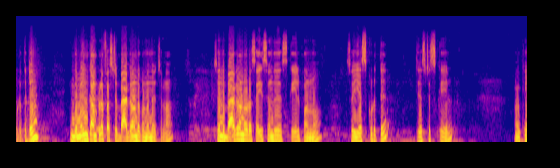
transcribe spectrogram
கொடுத்துட்டு இந்த மெயின் காம்பில் ஃபஸ்ட்டு பேக்ரவுண்டை கொண்டு வந்து வச்சிடலாம். ஸோ இந்த பேக்ரவுண்டோட சைஸ் வந்து ஸ்கேல் பண்ணணும். ஸோ எஸ் கொடுத்து ஜஸ்ட் ஸ்கேல் ஓகே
